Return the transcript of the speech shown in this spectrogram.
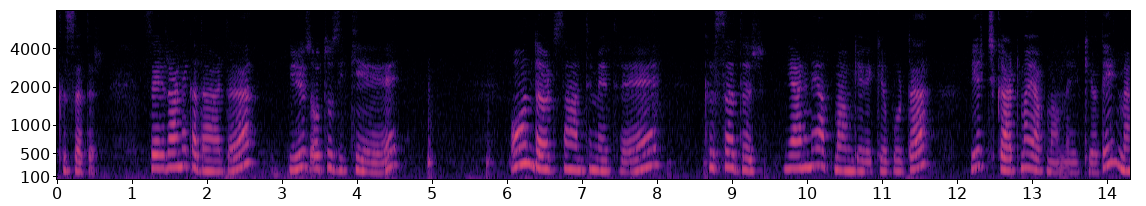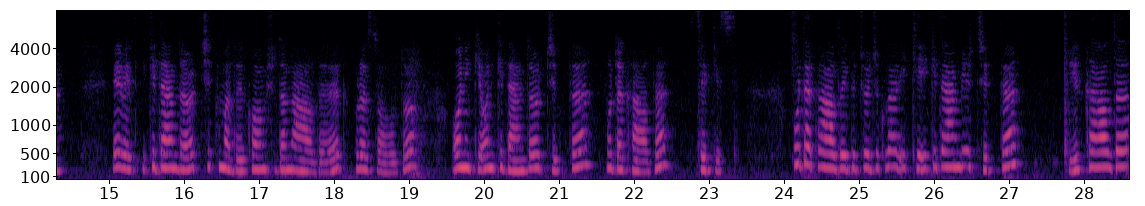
kısadır. Zehra ne kadardı? 132 14 santimetre kısadır. Yani ne yapmam gerekiyor burada? Bir çıkartma yapmam gerekiyor değil mi? Evet 2'den 4 çıkmadı. Komşudan aldık. Burası oldu. 12. 12'den 4 çıktı. Burada kaldı 8. Burada kaldıydı çocuklar 2. 2'den 1 çıktı. 1 kaldı.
